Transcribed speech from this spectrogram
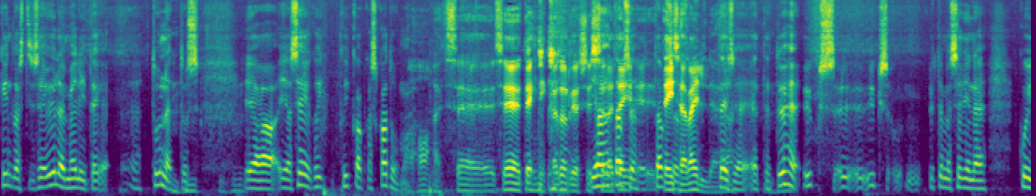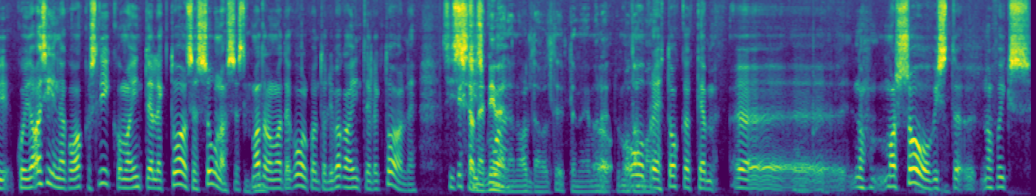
kindlasti see ülemelide äh, tunnetus mm -hmm. ja, ja see kõik, kõik hakkas kaduma. ahah, et see, see tehnika tõrjus siis ja, selle täpselt, tei, täpselt, teise välja? teise, et, et ühe, üks, üks ütleme selline kui, kui asi nagu hakkas liikuma intellektuaalses suunas, sest mm -hmm. madalmaade koolkond oli väga intellektuaalne, siis kes seal need nimed on valdavalt, ütleme mõned Obrecht, Okkekem, noh, Marceau vist noh, võiks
